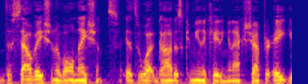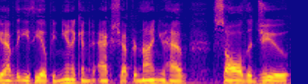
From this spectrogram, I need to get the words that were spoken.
the salvation of all nations. It's what God is communicating in Acts chapter 8. You have the Ethiopian eunuch. In Acts chapter 9, you have Saul the Jew.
